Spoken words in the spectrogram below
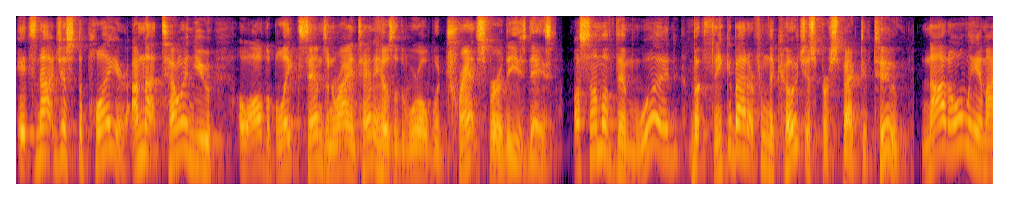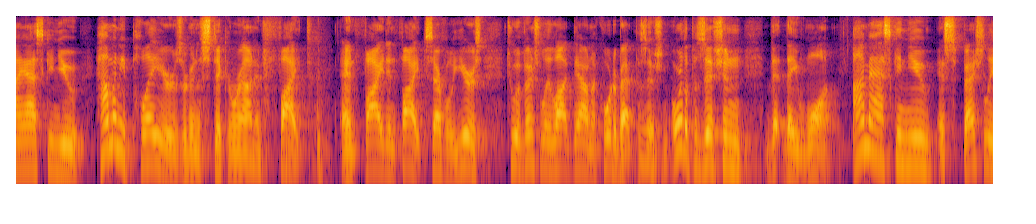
It's not just the player. I'm not telling you, oh, all the Blake Sims and Ryan Tannehills of the world would transfer these days. Some of them would, but think about it from the coach's perspective too. Not only am I asking you how many players are going to stick around and fight and fight and fight several years to eventually lock down a quarterback position or the position that they want. I'm asking you, especially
